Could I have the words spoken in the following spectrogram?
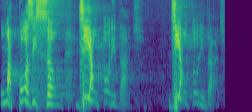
uma posição de autoridade. De autoridade.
